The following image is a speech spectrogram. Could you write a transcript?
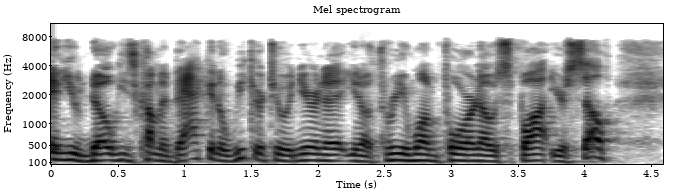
and you know he's coming back in a week or two, and you're in a, you know, 3 1, 4 and 0 spot yourself,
